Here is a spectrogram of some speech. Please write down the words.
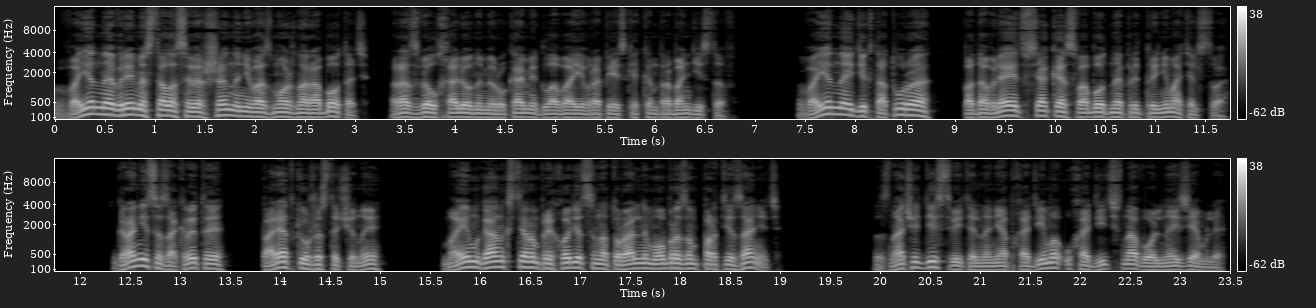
В военное время стало совершенно невозможно работать, развел холеными руками глава европейских контрабандистов. Военная диктатура подавляет всякое свободное предпринимательство. Границы закрыты, порядки ужесточены. Моим гангстерам приходится натуральным образом партизанить. Значит, действительно необходимо уходить на вольные земли.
